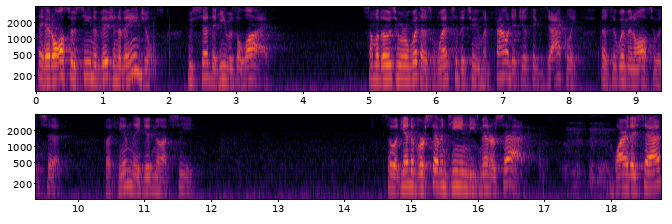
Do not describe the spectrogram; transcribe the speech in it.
they had also seen a vision of angels who said that he was alive. Some of those who were with us went to the tomb and found it just exactly as the women also had said, but him they did not see. So at the end of verse 17, these men are sad. Why are they sad?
